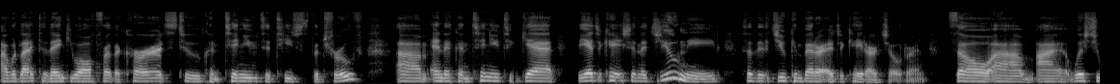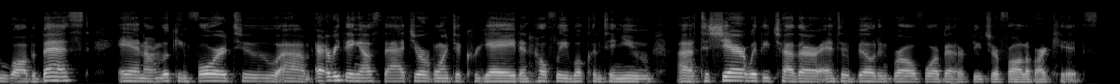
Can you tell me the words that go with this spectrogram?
I would like to thank you all for the courage to continue to teach the truth um, and to continue to get the education that you need so that you can better educate our children. So um, I wish you all the best, and I'm looking forward to um, everything else that you're going to create, and hopefully we'll continue uh, to share with each other and to build and grow for a better future for all of our kids.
